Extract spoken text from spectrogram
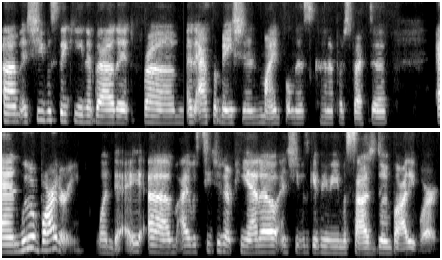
Um, and she was thinking about it from an affirmation, mindfulness kind of perspective. And we were bartering one day. Um, I was teaching her piano and she was giving me massage, doing body work.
